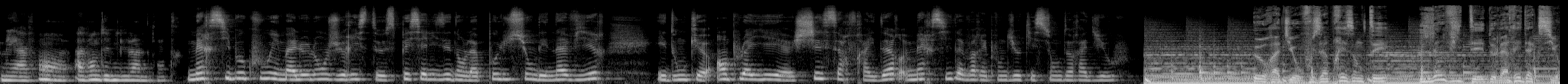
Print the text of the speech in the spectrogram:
mais avant, avant 2024. Merci beaucoup Emma Lelon, juriste spécialisée dans la pollution des navires et donc employée chez Surfrider. Merci d'avoir répondu aux questions de radio. E-Radio vous a présenté l'invité de la rédaction.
